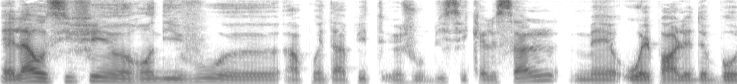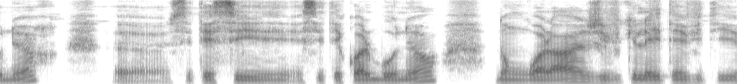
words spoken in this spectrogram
Elle a aussi fait un rendez-vous euh, à Pointe-à-Pitre, j'oublie c'est quelle salle, mais où elle parlait de bonheur. c'était quoi le bonheur? Donc voilà, j'ai vu qu'elle a été invitée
